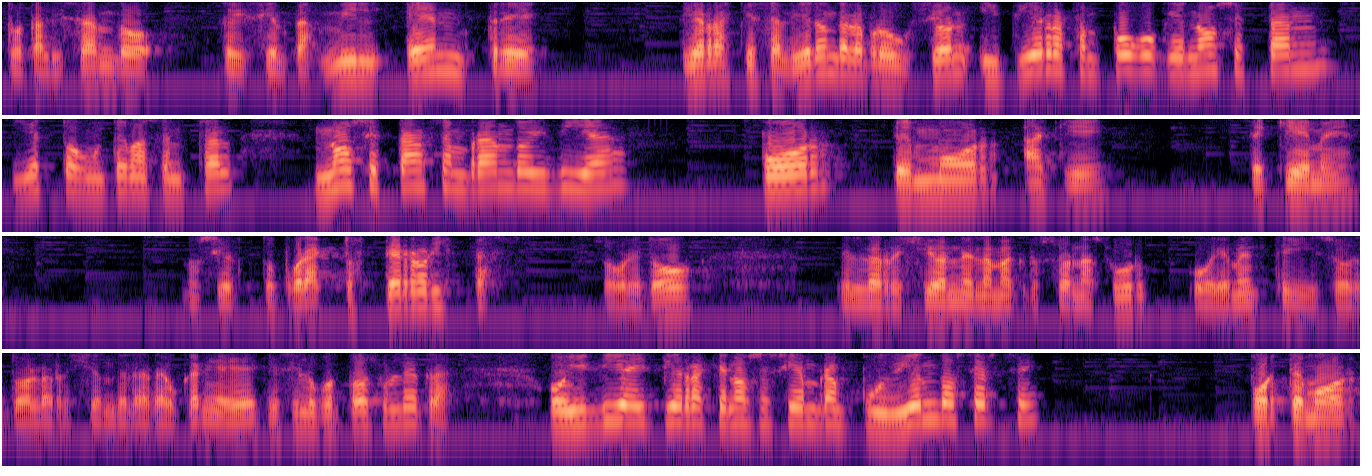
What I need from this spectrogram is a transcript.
totalizando 600.000 entre tierras que salieron de la producción y tierras tampoco que no se están, y esto es un tema central, no se están sembrando hoy día por temor a que se queme, ¿no es cierto?, por actos terroristas, sobre todo en la región, en la macrozona sur, obviamente, y sobre todo en la región de la Araucanía. Y hay que decirlo con todas sus letras. Hoy día hay tierras que no se siembran pudiendo hacerse por temor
